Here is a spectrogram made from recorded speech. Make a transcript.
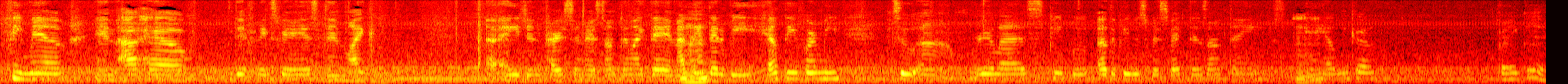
female and I have different experience than like an Asian person or something like that and I Mhm. think that'd be healthy for me to um, realize people other people's perspectives on things Mhm. and help me grow. Very good.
